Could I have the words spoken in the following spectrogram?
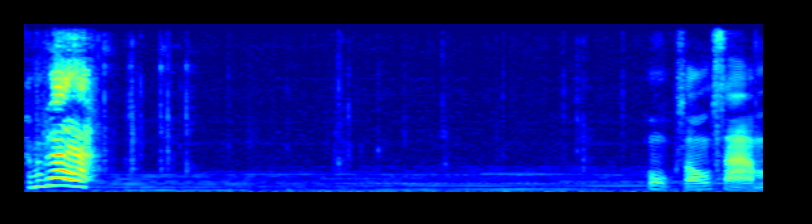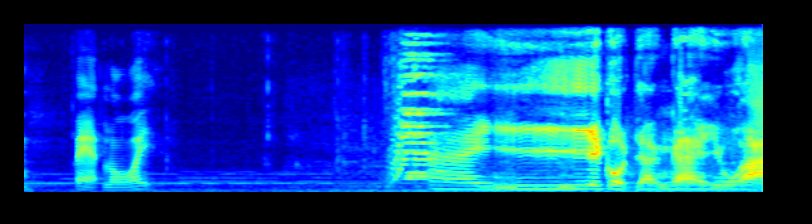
ทำไมไม่ได้อะหกสองสามแปดร้อยไอ้กดยังไงวะ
